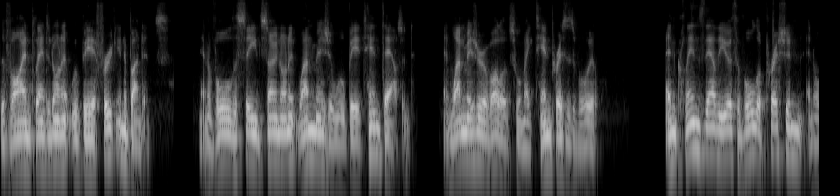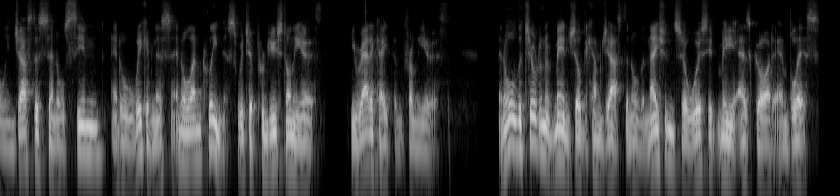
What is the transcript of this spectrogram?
The vine planted on it will bear fruit in abundance, and of all the seed sown on it, one measure will bear ten thousand, and one measure of olives will make ten presses of oil. And cleanse thou the earth of all oppression, and all injustice, and all sin, and all wickedness, and all uncleanness which are produced on the earth. Eradicate them from the earth. And all the children of men shall become just, and all the nations shall worship me as God and bless,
